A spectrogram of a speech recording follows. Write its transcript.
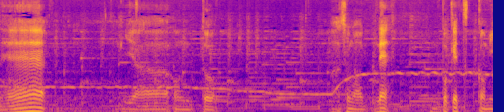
え。いやーほんと。まあそのねボケツッコミ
